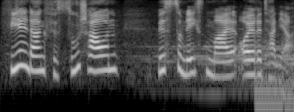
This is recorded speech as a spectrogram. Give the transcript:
Vielen Dank fürs Zuschauen. Bis zum nächsten Mal, eure Tanja.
